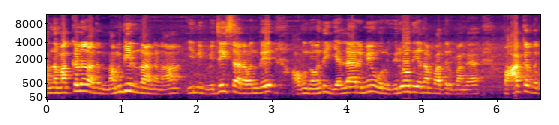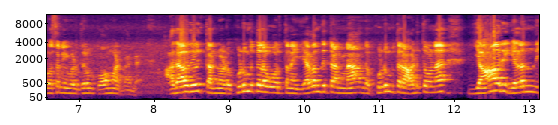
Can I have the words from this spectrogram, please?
அந்த மக்களும் அதை நம்பியிருந்தாங்கன்னா இன்றைக்கி விஜய் சாரை வந்து அவங்க வந்து எல்லாருமே ஒரு விரோதியை தான் பார்த்துருப்பாங்க. பார்க்குறதுக்கோசரம் இவ்வளோ தூரம் போக மாட்டாங்க. அதாவது தன்னோட குடும்பத்தில் ஒருத்தனை இழந்துட்டாங்கன்னா அந்த குடும்பத்தில் அடுத்தவனை யார் இழந்து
